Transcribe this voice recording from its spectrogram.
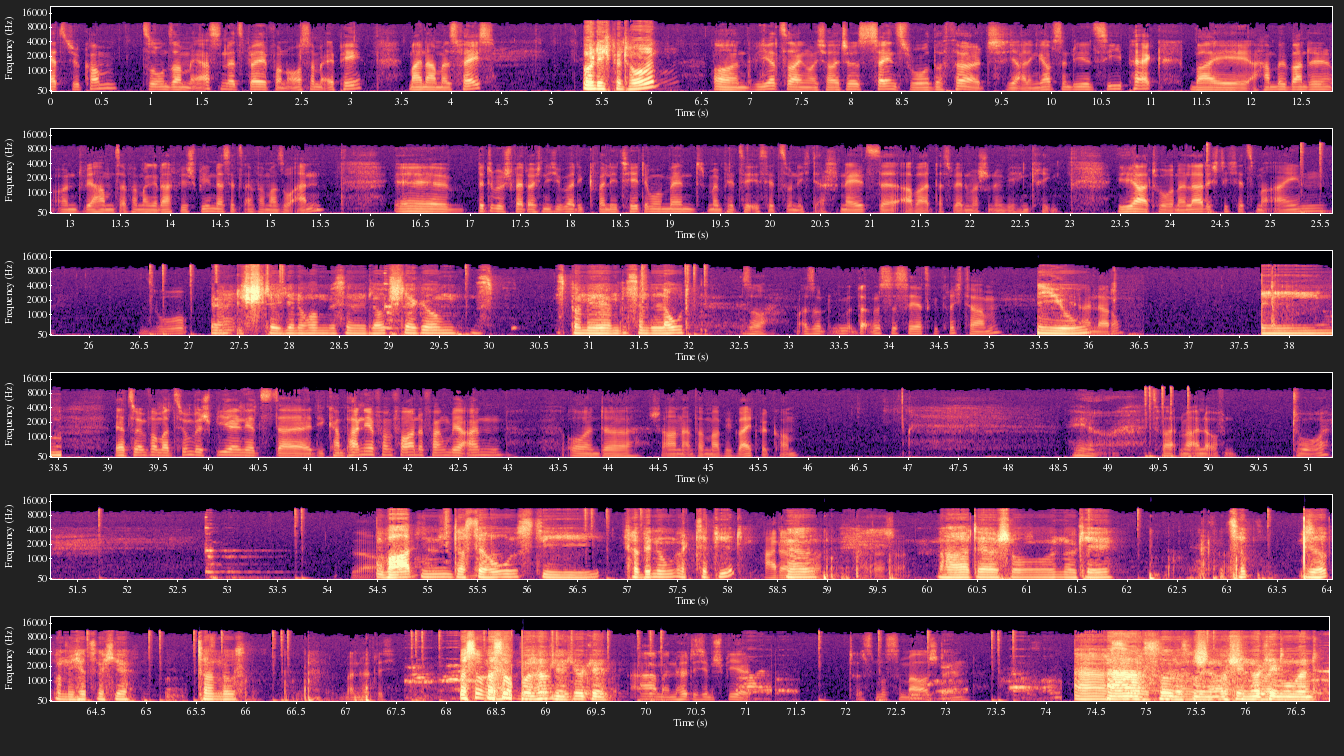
herzlich willkommen zu unserem ersten Let's Play von Awesome LP. Mein Name ist Face Und ich bin Torin. und wir zeigen euch heute Saints Row the Third. Ja, den gab es im DLC-Pack bei Humble Bundle und wir haben uns einfach mal gedacht, wir spielen das jetzt einfach mal so an. Äh, bitte beschwert euch nicht über die Qualität im Moment. Mein PC ist jetzt so nicht der schnellste, aber das werden wir schon irgendwie hinkriegen. Ja, Torin, dann lade ich dich jetzt mal ein. So, Ja, ich stelle hier noch ein bisschen die Lautstärke um. Das ist bei mir ein bisschen laut. so. Also, da müsstest du jetzt gekriegt haben, die Jo. Einladung. Ja, zur Information, wir spielen jetzt äh, die Kampagne von vorne, fangen wir an und äh, schauen einfach mal, wie weit wir kommen. Ja, jetzt warten wir alle auf ein Tor. So, Warten, dass der Host die Verbindung akzeptiert. Hat er Ja. schon, hat er schon. Hat er schon, okay. Hat, wieso hört man mich jetzt nicht hier? Zahnlos. Man hört dich. Achso, Achso, man hört mich, okay. Ah, man hört dich im Spiel. Das musst du mal ausstellen. Ah, so, das muss ich auch schon. Okay, Moment.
